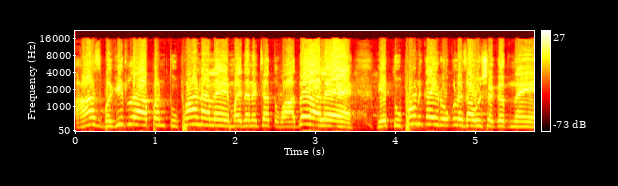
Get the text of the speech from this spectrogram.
आज बघितलं आपण तुफान आलंय मैदानाच्यात वादळ आलंय. हे तुफान काही रोखलं जाऊ शकत नाही.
